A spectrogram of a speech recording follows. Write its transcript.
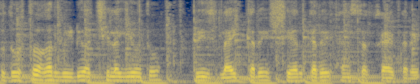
तो दोस्तों, अगर वीडियो अच्छी लगी हो तो प्लीज़ लाइक करें, शेयर करें एंड सब्सक्राइब करें।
